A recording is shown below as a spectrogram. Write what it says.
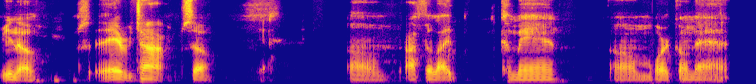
you know, every time. So, yeah. um, I feel like command, um, work on that.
